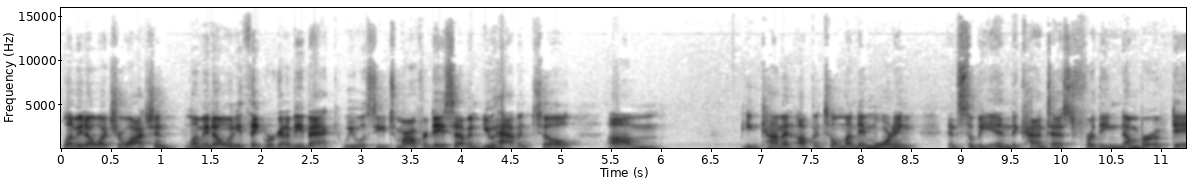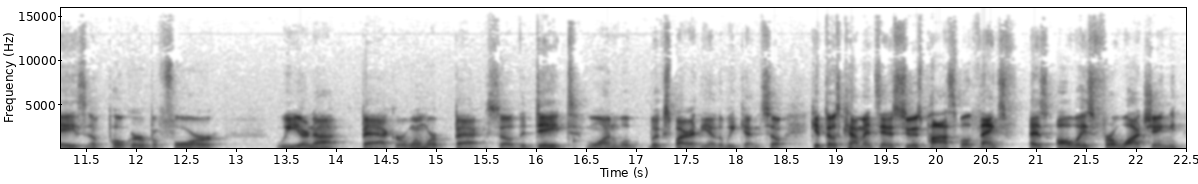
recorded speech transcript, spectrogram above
Let me know what you're watching. Let me know when you think we're gonna be back. We will see you tomorrow for day seven. You have until, um, you can comment up until Monday morning and still be in the contest for the number of days of poker before we are not back or when we're back. So the date one will expire at the end of the weekend. So get those comments in as soon as possible. Thanks as always for watching.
